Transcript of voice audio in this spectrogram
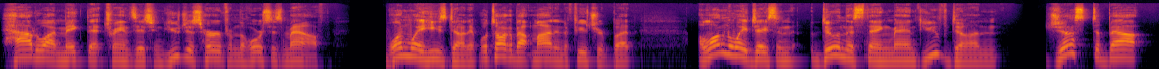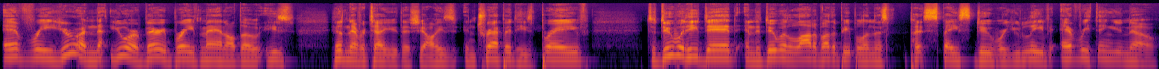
how do I make that transition? You just heard from the horse's mouth. One way he's done it. We'll talk about mine in the future, but along the way, Jason, doing this thing, man, you've done just about every. You're a you are a very brave man. Although he's he'll never tell you this, y'all. He's intrepid. He's brave to do what he did and to do what a lot of other people in this space do, where you leave everything you know,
